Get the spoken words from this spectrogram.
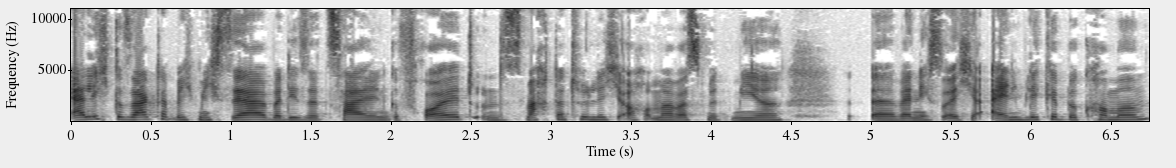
Ehrlich gesagt habe ich mich sehr über diese Zeilen gefreut und es macht natürlich auch immer was mit mir, äh, wenn ich solche Einblicke bekomme.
